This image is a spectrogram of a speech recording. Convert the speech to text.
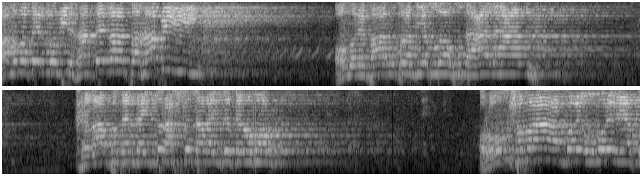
রহমতের নবীর হাতে করা সাহাবি, ওমরে ফারুক রাদিয়াল্লাহু তাআলা খেলাফতের দায়িত্ব রাষ্ট্র চালাইতেছেন ওমর। রোম সম্রাট বলে, ওমরের এত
